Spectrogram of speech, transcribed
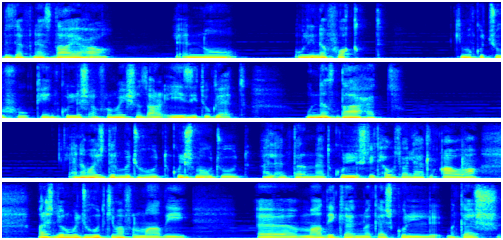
بزاف ناس ضايعة. لأنه ولينا في وقت كما كنت تشوفوا كاين كلش informations are easy to get. والناس ضاعت. لأنها ما يدير مجهود كلش موجود على الإنترنت كلش اللي تحوسوا عليها تلقاوها. ما نديروا مجهود كما في الماضي. آه ماضي كان ما كاش كل ما كاش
